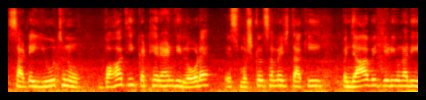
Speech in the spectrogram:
ਸਾਡੇ ਯੂਥ ਨੂੰ ਬਹੁਤ ਹੀ ਇਕੱਠੇ ਰਹਿਣ ਦੀ ਲੋੜ ਹੈ ਇਸ ਮੁਸ਼ਕਲ ਸਮੇਂ 'ਚ, ਤਾਂ ਕਿ ਪੰਜਾਬ ਵਿੱਚ ਜਿਹੜੀ ਉਹਨਾਂ ਦੀ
